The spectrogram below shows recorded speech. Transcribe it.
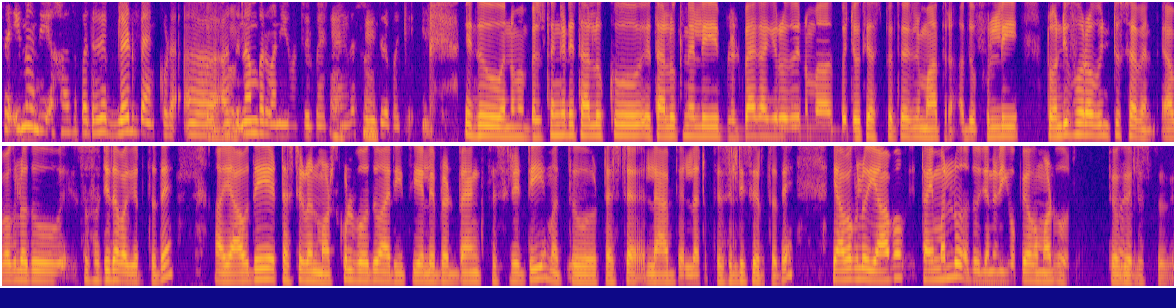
sir ಇನ್ನೊಂದು ಈ ಆಸ್ಪತ್ರೆ ಬ್ಲಡ್ ಬ್ಯಾಂಕ್ ಕೂಡ ಅದು ನಂಬರ್ ಒನ್ ಇರುತ್ತೆ ಬ್ಲಡ್ ಬ್ಯಾಂಕ್ ಸೊ ಇದ್ರ ಬಗ್ಗೆ ಇದು ನಮ್ಮ ಬೆಳ್ತಂಗಡಿ ತಾಲೂಕು ತಾಲೂಕಿನಲ್ಲಿ ಬ್ಲಡ್ ಬ್ಯಾಂಕ್ ಆಗಿರೋದು ನಮ್ಮ ಜ್ಯೋತಿ ಆಸ್ಪತ್ರೆಯಲ್ಲಿ ಮಾತ್ರ. ಅದು fully twenty four hour into seven ಯಾವಾಗಲೂ ಅದು ಸುಸಜ್ಜಿತವಾಗಿರ್ತದೆ. ಯಾವುದೇ ಟೆಸ್ಟ್ಗಳನ್ನು ಮಾಡಿಸ್ಕೊಳ್ಬೋದು. ಆ ರೀತಿಯಲ್ಲಿ ಬ್ಲಡ್ ಬ್ಯಾಂಕ್ ಫೆಸಿಲಿಟಿ ಮತ್ತು ಟೆಸ್ಟ್ ಲ್ಯಾಬ್ ಎಲ್ಲ ಫೆಸಿಲಿಟೀಸ್ ಇರ್ತದೆ. ಯಾವಾಗಲೂ ಯಾವ ಟೈಮಲ್ಲೂ ಅದು ಜನರಿಗೆ ಉಪಯೋಗ ಮಾಡ್ಬೋದು. ಉಪಯೋಗ ಇರ್ತದೆ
